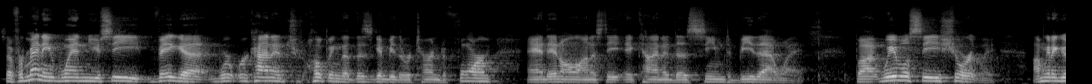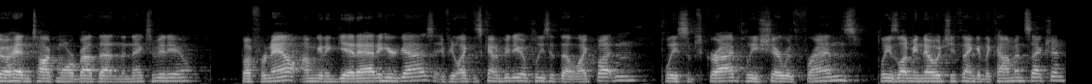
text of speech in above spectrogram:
So for many, when you see Vega, we're, we're kind of hoping that this is going to be the return to form. And in all honesty, it kind of does seem to be that way. But we will see shortly. I'm going to go ahead and talk more about that in the next video. But for now, I'm going to get out of here, guys. If you like this kind of video, please hit that like button. Please subscribe. Please share with friends. Please let me know what you think in the comment section.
